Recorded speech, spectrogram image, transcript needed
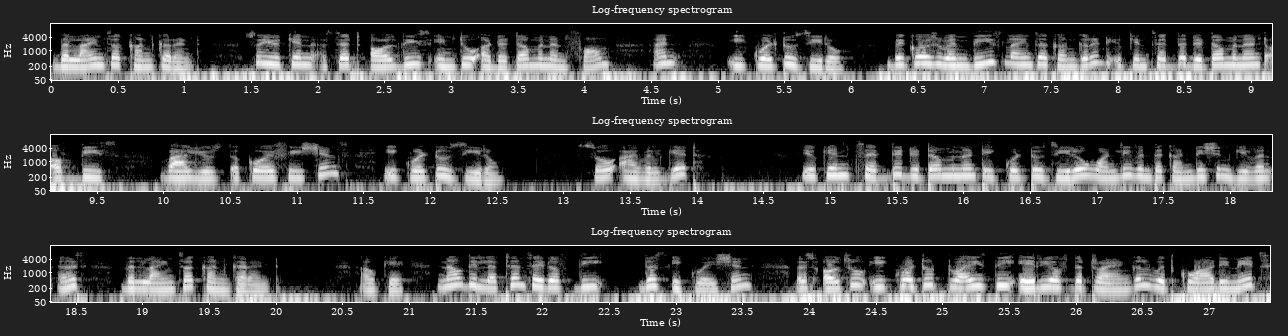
the lines are concurrent. So you can set all these into a determinant form and equal to 0. Because when these lines are concurrent, you can set the determinant of these values, the coefficients equal to 0. So I will get you can set the determinant equal to 0 only when the condition given is the lines are concurrent. Okay. Now the left hand side of the this equation is also equal to twice the area of the triangle with coordinates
